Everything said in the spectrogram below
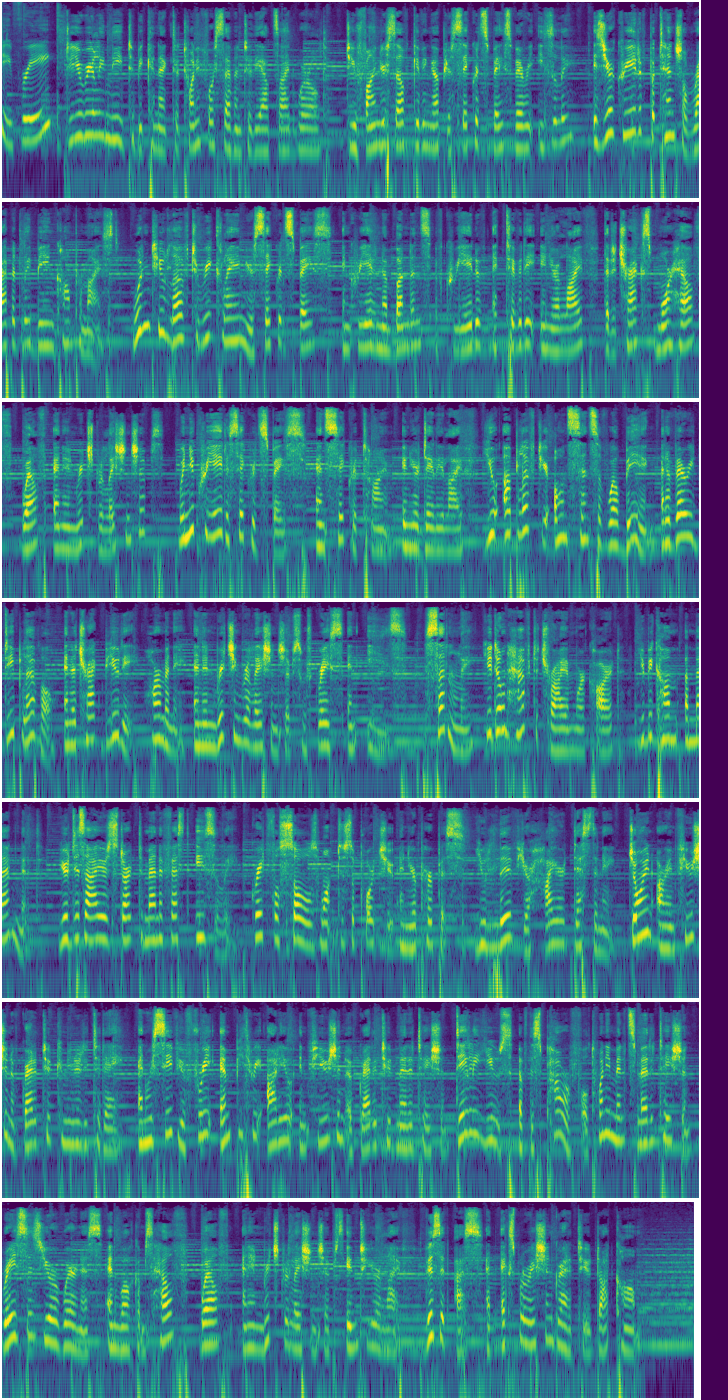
free? Do you really need to be connected 24 7 to the outside world? Do you find yourself giving up your sacred space very easily? Is your creative potential rapidly being compromised? Wouldn't you love to reclaim your sacred space and create an abundance of creative activity in your life that attracts more health, wealth, and enriched relationships? When you create a sacred space and sacred time in your daily life, you uplift your own sense of well being at a very deep level and attract beauty, harmony, and enriching relationships with grace and ease. Suddenly, you don't have to try and work hard. You become a magnet. Your desires start to manifest easily. Grateful souls want to support you and your purpose. You live your higher destiny. Join our Infusion of Gratitude community today and receive your free MP3 audio Infusion of Gratitude meditation. Daily use of this powerful 20 minutes meditation raises your awareness and welcomes health, wealth, and enriched relationships into your life. Visit us at explorationgratitude.com.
